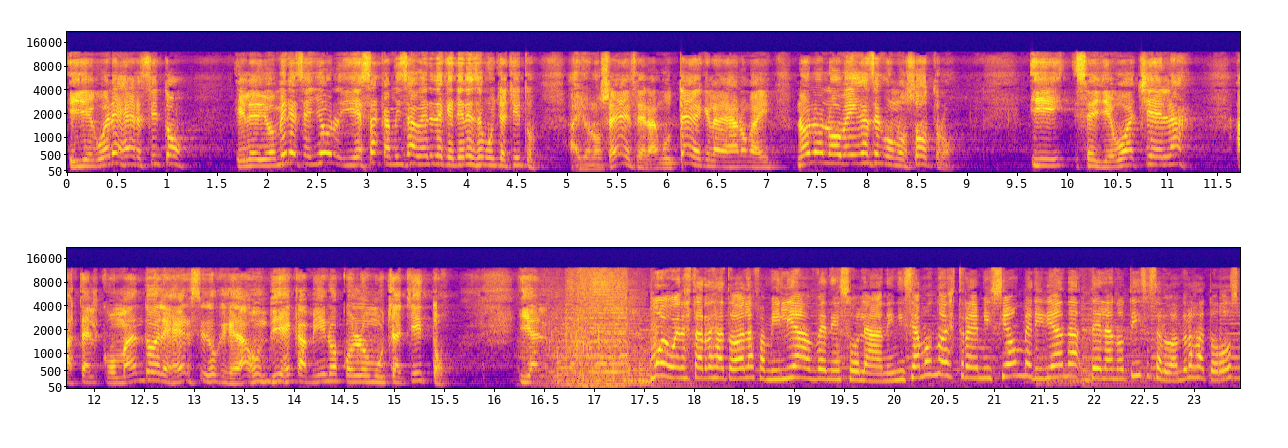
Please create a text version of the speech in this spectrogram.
Y llegó el ejército y le digo, mire señor, ¿y esa camisa verde que tiene ese muchachito? Ah, yo no sé, serán ustedes que la dejaron ahí. No, no, no, véngase con nosotros. Y se llevó a Chela hasta el comando del ejército que quedaba un día de camino con los muchachitos. Y al... Muy buenas tardes a toda la familia venezolana. Iniciamos nuestra emisión meridiana de la noticia, saludándolos a todos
